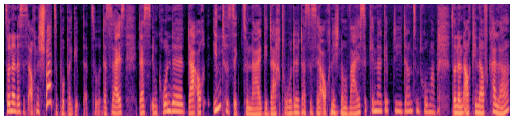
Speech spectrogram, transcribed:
sondern dass es auch eine schwarze Puppe gibt dazu. Das heißt, dass im Grunde da auch intersektional gedacht wurde, dass es ja auch nicht nur weiße Kinder gibt, die Down-Syndrom haben, sondern auch Kinder of Color.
